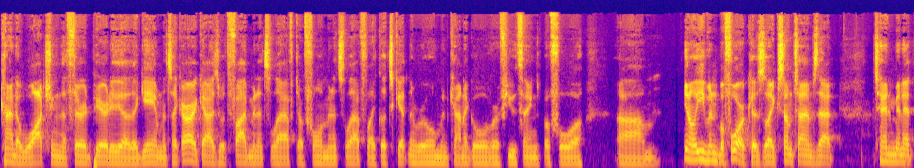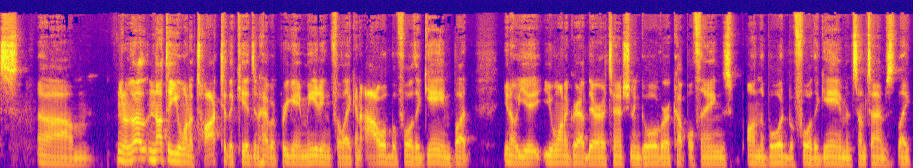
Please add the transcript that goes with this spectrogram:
kind of watching the third period of the other game. And it's like, all right, guys, with five minutes left or four minutes left, like let's get in the room and kind of go over a few things before, um, you know, even before, because like sometimes that ten minutes. Um, you know, not, not, that you want to talk to the kids and have a pregame meeting for like an hour before the game, but you know, you you want to grab their attention and go over a couple things on the board before the game. And sometimes, like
